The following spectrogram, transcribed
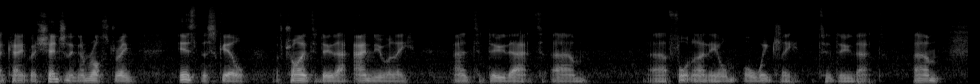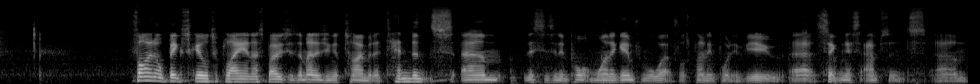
okay? But scheduling and rostering is the skill of trying to do that annually and to do that um, uh, fortnightly or, or, weekly to do that. Um, final big skill to play in, I suppose, is the managing of time and attendance. Um, this is an important one, again, from a workforce planning point of view. Uh, sickness, absence um,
